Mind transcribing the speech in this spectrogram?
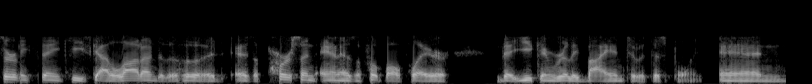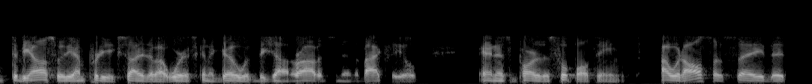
certainly think he's got a lot under the hood as a person and as a football player that you can really buy into at this point. And to be honest with you, I'm pretty excited about where it's going to go with Bijan Robinson in the backfield and as a part of this football team. I would also say that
